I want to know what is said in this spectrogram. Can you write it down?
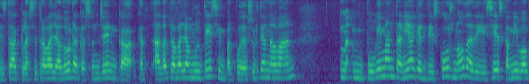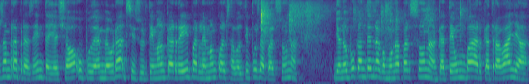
és de classe treballadora, que són gent que, que ha de treballar moltíssim per poder sortir endavant, pugui mantenir aquest discurs no? de dir sí, és que a mi Vox em representa i això ho podem veure si sortim al carrer i parlem amb qualsevol tipus de persona. Jo no puc entendre com una persona que té un bar, que treballa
